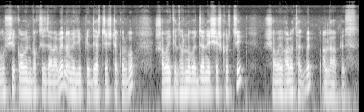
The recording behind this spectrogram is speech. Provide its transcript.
অবশ্যই কমেন্ট বক্সে জানাবেন, আমি রিপ্লাই দেওয়ার চেষ্টা করব। সবাইকে ধন্যবাদ জানিয়ে শেষ করছি। সবাই ভালো থাকবেন। আল্লাহ হাফেজ।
